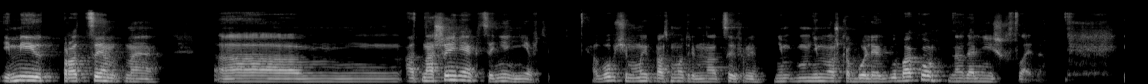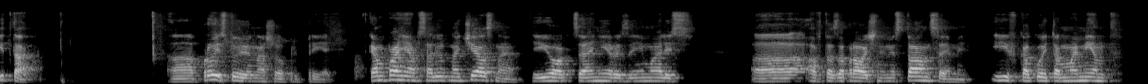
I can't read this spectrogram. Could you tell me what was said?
имеют процентное а, отношение к цене нефти. В общем, мы посмотрим на цифры немножко более глубоко на дальнейших слайдах. Итак, а, про историю нашего предприятия. Компания абсолютно частная, ее акционеры занимались а, автозаправочными станциями и в какой-то момент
